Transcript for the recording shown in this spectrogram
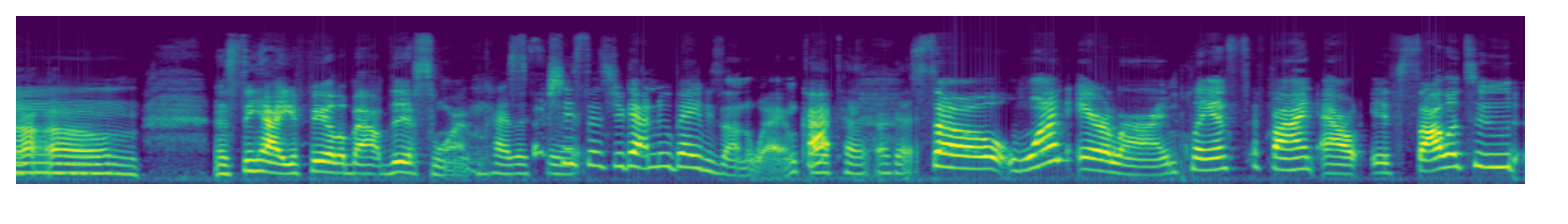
Mm, And see how you feel about this one. Okay, let's Especially since you got new babies on the way. Okay. Okay, okay. So, one airline plans to find out if solitude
